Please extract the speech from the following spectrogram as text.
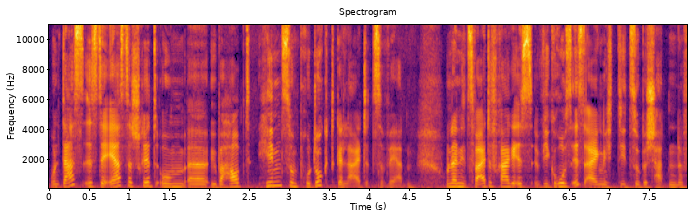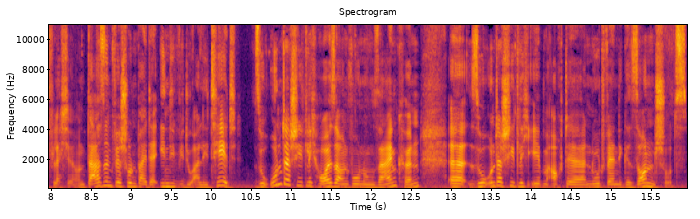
Und das ist der erste Schritt, um äh, überhaupt hin zum Produkt geleitet zu werden. Und dann die zweite Frage ist, wie groß ist eigentlich die zu beschattende Fläche? Und da sind wir schon bei der Individualität. So unterschiedlich Häuser und Wohnungen sein können, äh, so unterschiedlich eben auch der notwendige Sonnenschutz.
